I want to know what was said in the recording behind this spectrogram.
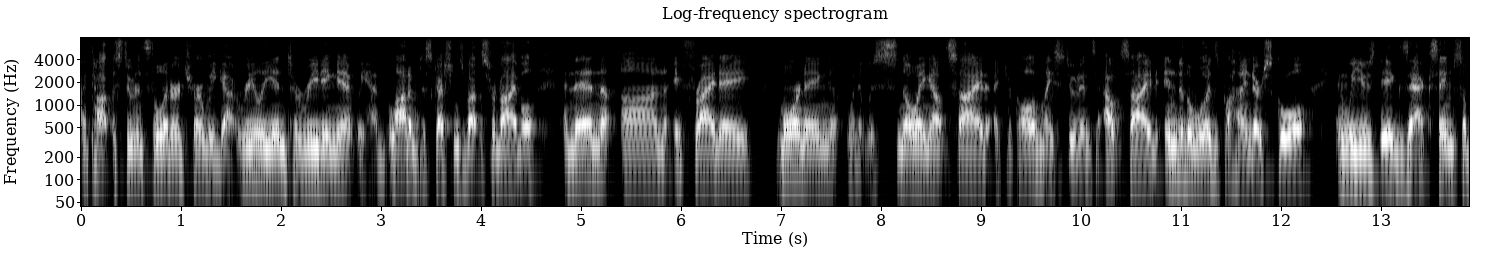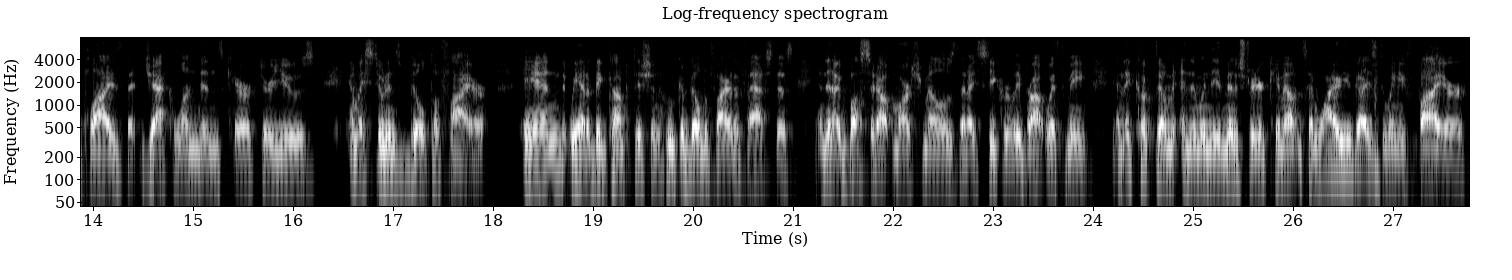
I taught the students the literature. We got really into reading it. We had a lot of discussions about survival. And then on a Friday, morning when it was snowing outside. I took all of my students outside into the woods behind our school, and we used the exact same supplies that Jack London's character used, and my students built a fire. And we had a big competition who could build a fire the fastest. And then I busted out marshmallows that I secretly brought with me, and they cooked them. And then when the administrator came out and said, Why are you guys doing a fire?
